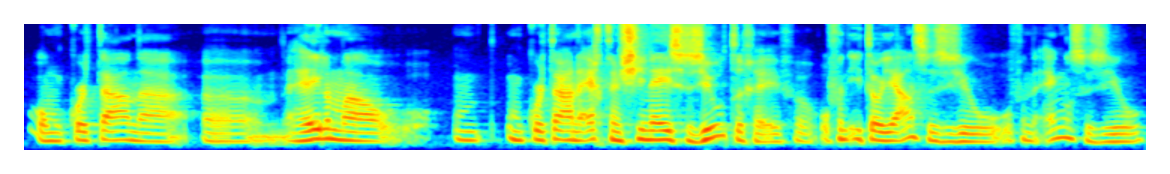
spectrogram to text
Om Cortana eh, helemaal. Om, om Cortana echt een Chinese ziel te geven. Of een Italiaanse ziel. Of een Engelse ziel.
